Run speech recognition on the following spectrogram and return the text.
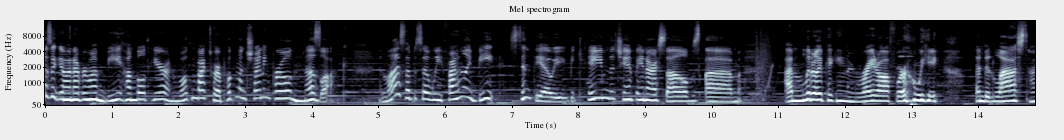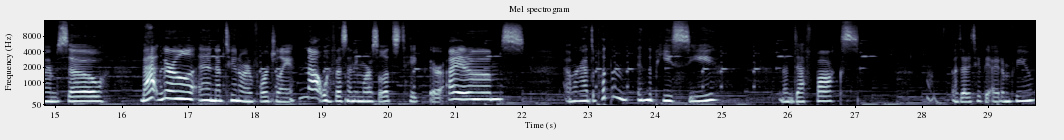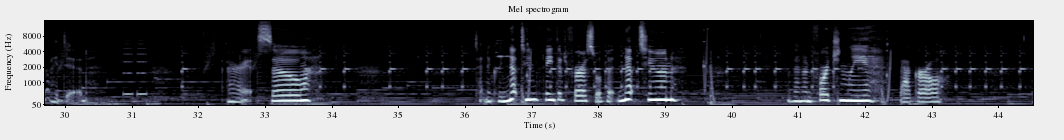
How's it going everyone? Be Humboldt here and welcome back to our Pokemon Shining Pearl Nuzlocke. In last episode we finally beat Cynthia. We became the champion ourselves. Um, I'm literally picking right off where we ended last time. So Batgirl and Neptune are unfortunately not with us anymore. So let's take their items and we're gonna have to put them in the PC and then Def Box. Oh, did I take the item for you? I did. Alright, so... Technically Neptune fainted first. We'll put Neptune. And then unfortunately, Batgirl.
